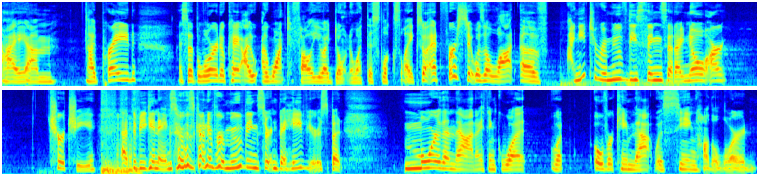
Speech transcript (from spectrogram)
I um, I prayed. I said, Lord, okay, I, I want to follow you. I don't know what this looks like. So at first, it was a lot of I need to remove these things that I know aren't churchy at the beginning. So it was kind of removing certain behaviors, but more than that, I think what what overcame that was seeing how the Lord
